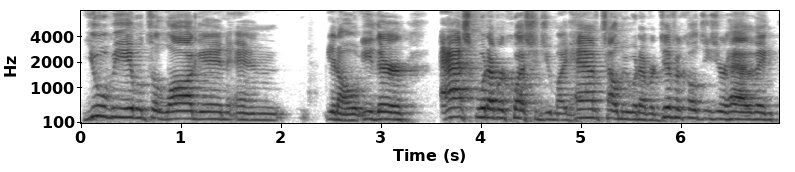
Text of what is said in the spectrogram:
you will be able to log in and, you know, either ask whatever questions you might have, tell me whatever difficulties you're having,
